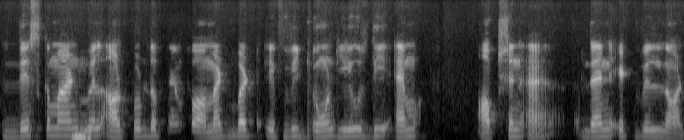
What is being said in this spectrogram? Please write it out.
this command hmm. will output the PEM format, but if we don't use the M option, uh, then it will not.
